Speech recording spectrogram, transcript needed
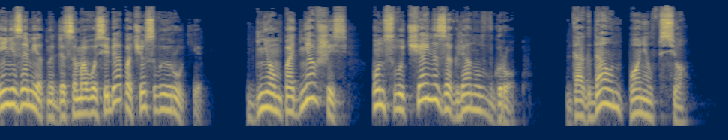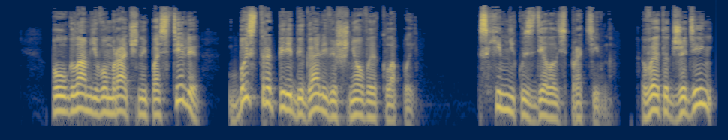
и незаметно для самого себя почесывая руки. Днем поднявшись, он случайно заглянул в гроб. Тогда он понял все. По углам его мрачной постели быстро перебегали вишневые клопы. Схимнику сделалось противно. В этот же день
